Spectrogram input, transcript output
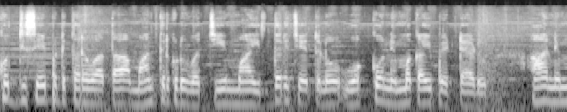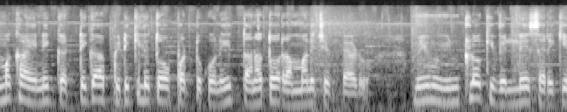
కొద్దిసేపటి తర్వాత మాంత్రికుడు వచ్చి మా ఇద్దరి చేతిలో ఒక్కో నిమ్మకాయ పెట్టాడు. ఆ నిమ్మకాయని గట్టిగా పిడికిలితో పట్టుకొని తనతో రమ్మని చెప్పాడు. మేము ఇంట్లోకి వెళ్ళేసరికి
